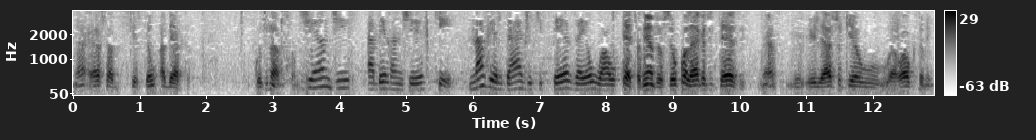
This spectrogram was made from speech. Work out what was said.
né? essa questão aberta. Continuamos. Jean diz a Beranger que, na verdade, o que pesa é o álcool. É, tá vendo? É o seu colega de tese. Né? Ele acha que é o, o álcool também.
